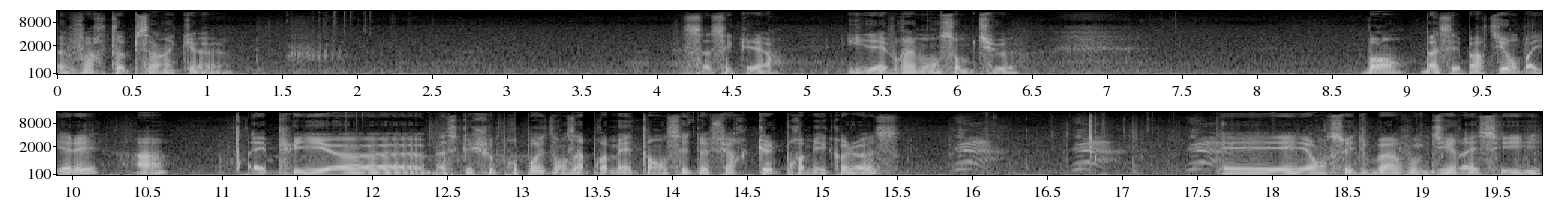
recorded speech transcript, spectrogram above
voire top 5. euh. Ça c'est clair. Il est vraiment somptueux. Bon, bah c'est parti, on va y aller. Hein? Et puis, euh, bah, ce que je vous propose dans un premier temps, c'est de faire que le premier colosse. Et ensuite, bah, vous me direz si,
